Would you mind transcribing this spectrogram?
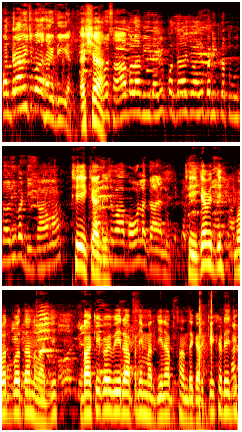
15 ਵੀ ਚਵਾ ਸਕਦੀ ਆ। ਅੱਛਾ। ਉਹ ਸਾਹ ਵਾਲਾ ਵੀਰ ਆ ਜੀ 15 ਚਵਾ ਦੀ ਬੜੀ ਕਤੂਤ ਵਾਲੀ ਵੱਡੀ ਗਾਂ ਵਾ ਠੀਕ ਹੈ ਜੀ। ਚਵਾ ਬਹੁਤ ਲੱਗਾ ਇਹਨੂੰ। ਠੀਕ ਹੈ ਵੀਰ ਜੀ ਬਹੁਤ ਬਹੁਤ ਧੰਨਵਾਦ ਜੀ। ਬਾਕੀ ਕੋਈ ਵੀਰ ਆਪਣੀ ਮਰਜ਼ੀ ਨਾਲ ਪਸੰਦ ਕਰਕੇ ਖੜੇ ਜੀ।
